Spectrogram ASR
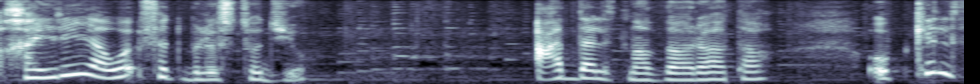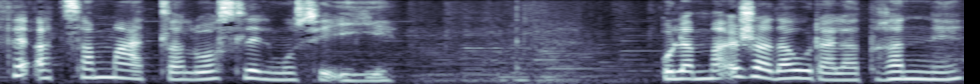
خيرية وقفت بالاستوديو. عدلت نظاراتها وبكل ثقة تسمعت للوصلة الموسيقية. ولما إجا دورها لتغني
